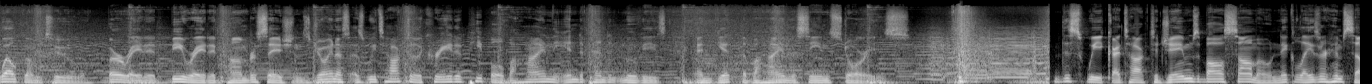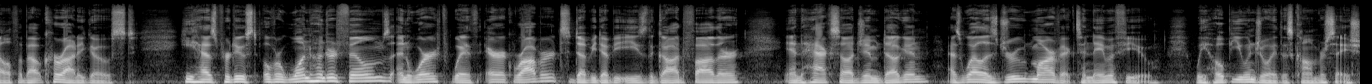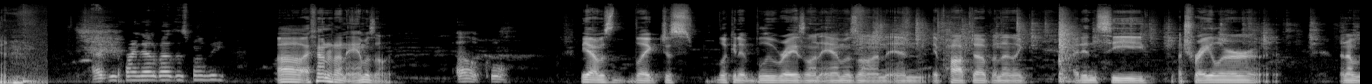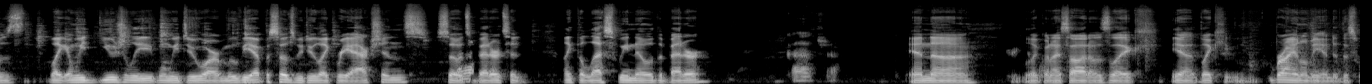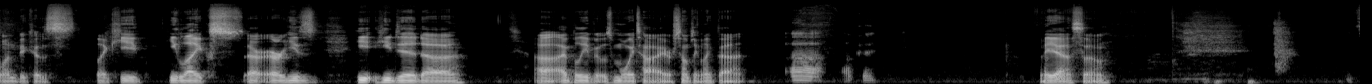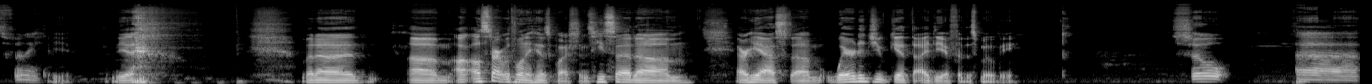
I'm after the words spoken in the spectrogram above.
Welcome to Berated, B Rated Conversations. Join us as we talk to the creative people behind the independent movies and get the behind the scenes stories. This week, I talked to James Balsamo, Nick Laser himself, about Karate Ghost. He has produced over 100 films and worked with Eric Roberts, WWE's The Godfather, and Hacksaw Jim Duggan, as well as Drew Marvick, to name a few. We hope you enjoy this conversation. How did you find out about this movie? Uh, I found it on Amazon. Oh, cool. Yeah, I was like just looking at Blu-rays on Amazon, and it popped up, and I like I didn't see a trailer, and I was like, and we usually when we do our movie episodes, we do like reactions, so it's better to like the less we know, the better. Gotcha. And uh, like when I saw it, I was like, yeah, like Brian will be into this one because like he he likes or, or he's he he did uh, uh, I believe it was Muay Thai or something like that. Uh, okay. But yeah, so It's funny. yeah. but uh, um, I'll, I'll start with one of his questions. He said, um, or he asked, um, where did you get the idea for this movie? So, uh,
